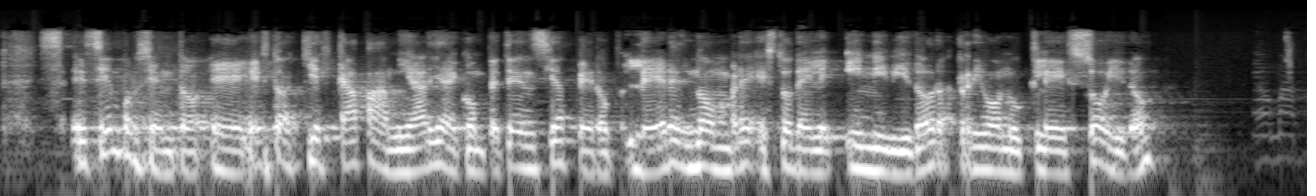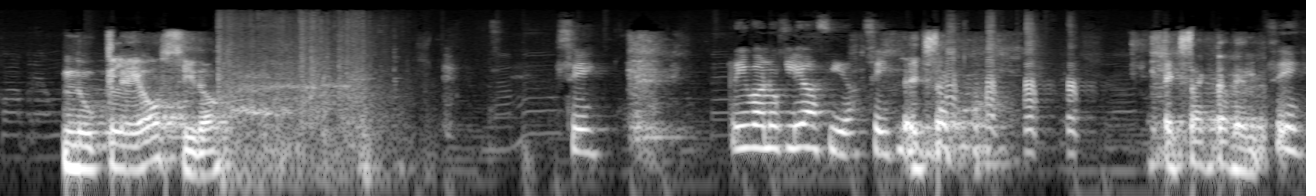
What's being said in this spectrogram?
100%. Eh, esto aquí escapa a mi área de competencia, pero leer el nombre, esto del inhibidor ribonucleosoido, nucleócido. Sí. Ribonucleócido, sí. Exacto. Exactamente. Sí.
